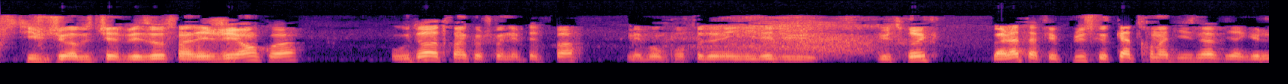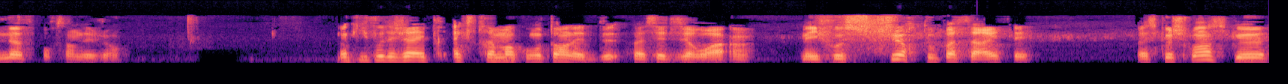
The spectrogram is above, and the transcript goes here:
Steve Jobs, Jeff Bezos, enfin des géants quoi, ou d'autres hein, que je connais peut-être pas. Mais bon, pour te donner une idée du, du truc, bah là t'as fait plus que 99,9% des gens. Donc il faut déjà être extrêmement content d'être passé de 0 à 1. Mais il faut surtout pas s'arrêter. Parce que je pense que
